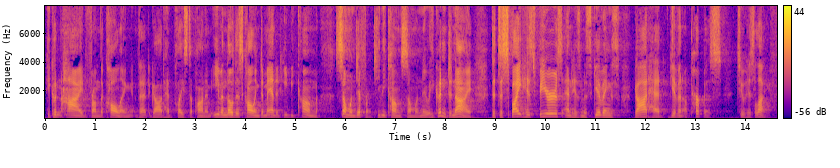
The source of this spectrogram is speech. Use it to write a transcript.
He couldn't hide from the calling that God had placed upon him, even though this calling demanded he become someone different. He become someone new. He couldn't deny that despite his fears and his misgivings, God had given a purpose to his life.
